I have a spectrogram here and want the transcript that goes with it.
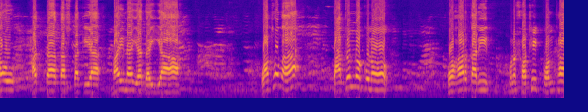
আও হাত্তা তাস্তাকিয়া বাইনা ইয়াদাইয়া। অথবা তার জন্য কোনো প্রহারকারীর কোনো সঠিক পন্থা,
